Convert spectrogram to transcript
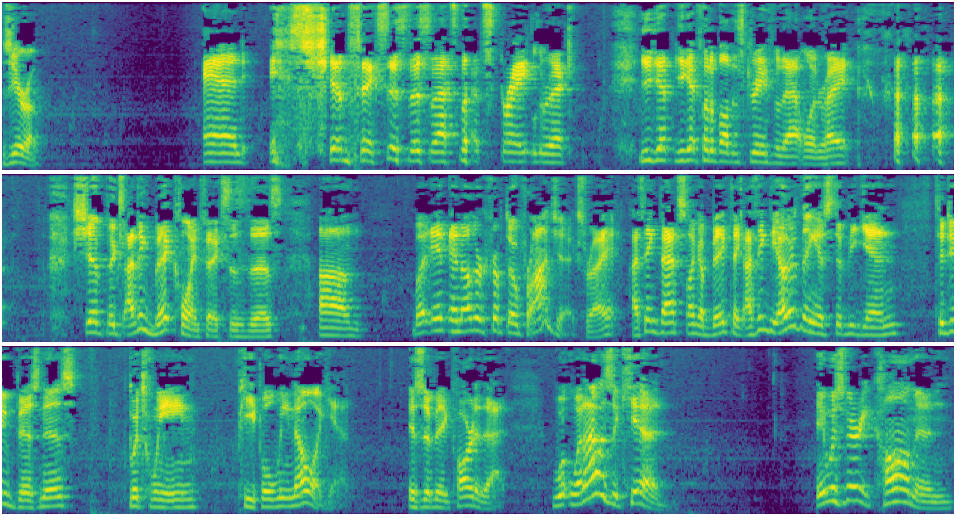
Zero. And Shib fixes this. That's that's great, Rick. You get you get put up on the screen for that one, right? Shib fix. I think Bitcoin fixes this. Um, but in, in other crypto projects, right? I think that's like a big thing. I think the other thing is to begin to do business between people we know again is a big part of that. When I was a kid, it was very common.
